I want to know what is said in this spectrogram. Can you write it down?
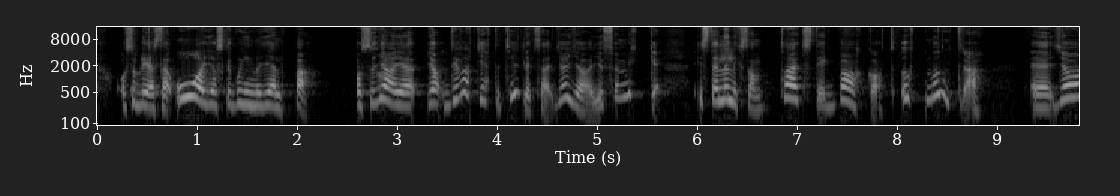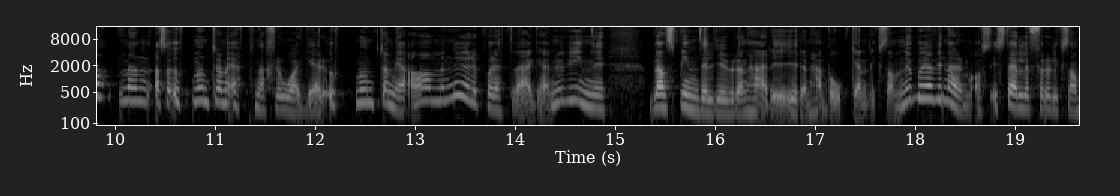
Och så blir jag så här, åh, jag ska gå in och hjälpa. Och så gör jag, jag det har varit jättetydligt, så här, jag gör ju för mycket. Istället liksom, ta ett steg bakåt, uppmuntra. Eh, ja, men alltså uppmuntra med öppna frågor, uppmuntra med, ja men nu är det på rätt väg här, nu är vi inne i...” bland spindeldjuren här i, i den här boken. Liksom. Nu börjar vi närma oss istället för att liksom,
